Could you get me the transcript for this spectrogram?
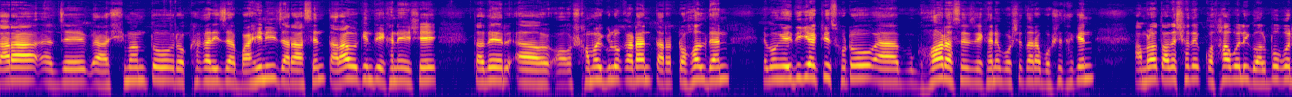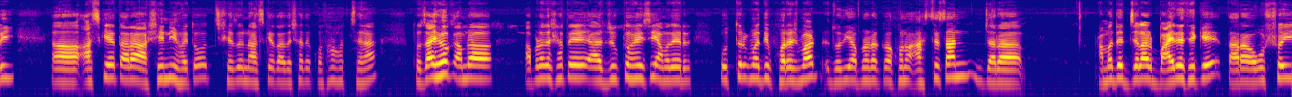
তারা যে সীমান্ত রক্ষাকারী যা বাহিনী যারা আছেন, তারাও কিন্তু এখানে এসে তাদের সময়গুলো কাটান, তারা টহল দেন এবং এইদিকে একটি ছোট ঘর আছে যেখানে বসে তারা বসে থাকেন। আমরাও তাদের সাথে কথা বলি, গল্প করি। আজকে তারা আসেনি হয়তো, সেজন্য আজকে তাদের সাথে কথা হচ্ছে না। তো যাই হোক, আমরা আপনাদের সাথে যুক্ত হয়েছি আমাদের উত্তরকুমাতি ফরেস্ট মাঠ। যদি আপনারা কখনো আসতে চান, যারা আমাদের জেলার বাইরে থেকে তারা অবশ্যই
